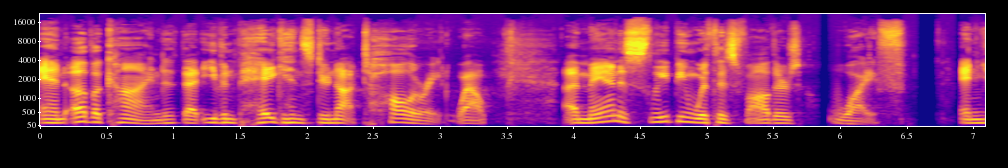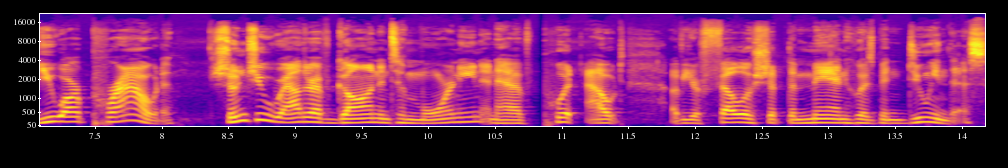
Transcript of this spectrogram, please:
and of a kind that even pagans do not tolerate. Wow. A man is sleeping with his father's wife, and you are proud. Shouldn't you rather have gone into mourning and have put out of your fellowship the man who has been doing this?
